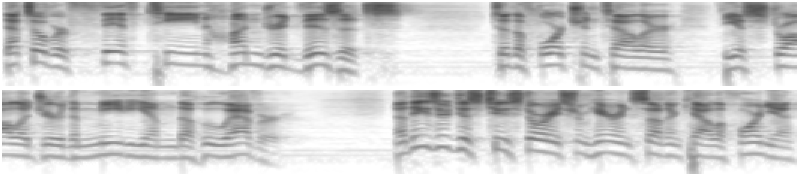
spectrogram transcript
That's over 1,500 visits to the fortune teller, the astrologer, the medium, the whoever. Now, these are just two stories from here in Southern California.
